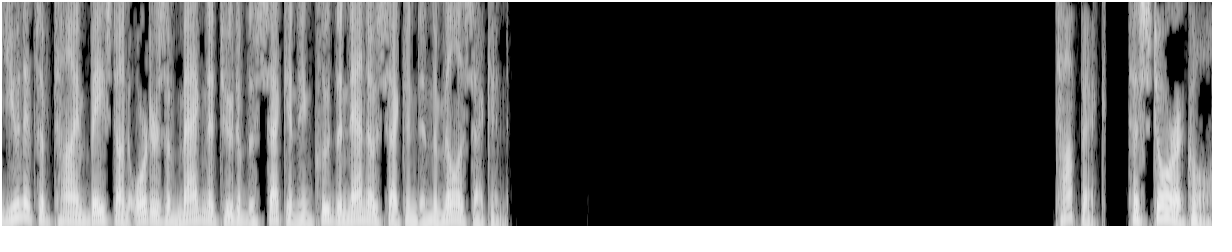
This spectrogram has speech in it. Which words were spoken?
Units of time based on orders of magnitude of the second include the nanosecond and the millisecond. Historical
